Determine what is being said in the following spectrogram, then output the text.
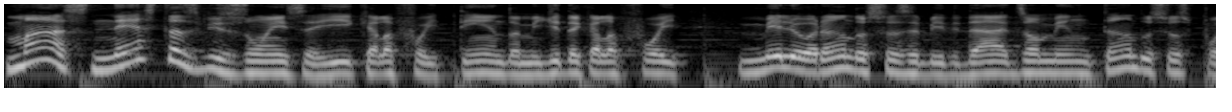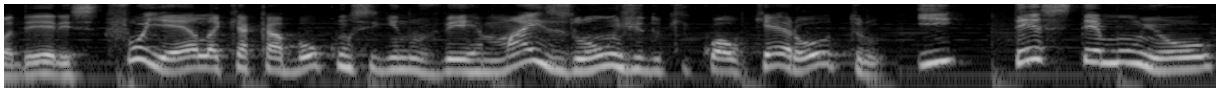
Mas nestas visões aí que ela foi tendo, à medida que ela foi melhorando as suas habilidades, aumentando os seus poderes, foi ela que acabou conseguindo ver mais longe do que qualquer outro e testemunhou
